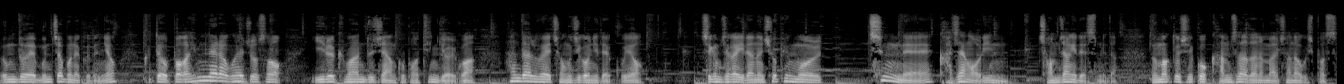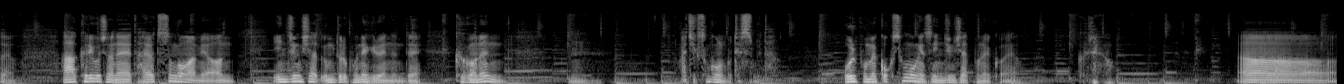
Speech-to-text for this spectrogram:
음도에 문자 보냈거든요. 그때 오빠가 힘내라고 해줘서 일을 그만두지 않고 버틴 결과 한 달 후에 정직원이 됐고요. 지금 제가 일하는 쇼핑몰 층내 가장 어린 점장이 됐습니다. 음악도시 꼭 감사하다는 말 전하고 싶었어요. 아 그리고 전에 다이어트 성공하면 인증샷 음도로 보내기로 했는데 그거는 음, 아직 성공을 못했습니다. 올 봄에 꼭 성공해서 인증샷 보낼 거예요. 그래요. 어,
